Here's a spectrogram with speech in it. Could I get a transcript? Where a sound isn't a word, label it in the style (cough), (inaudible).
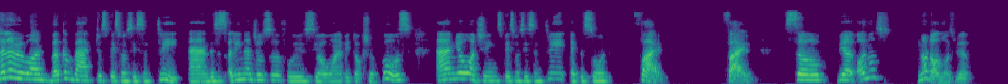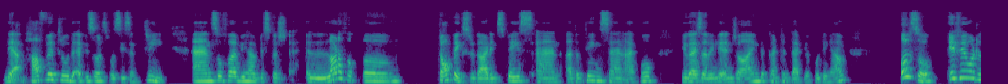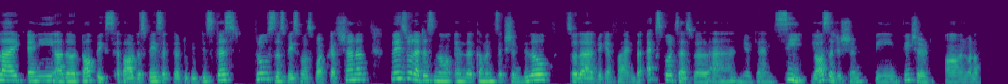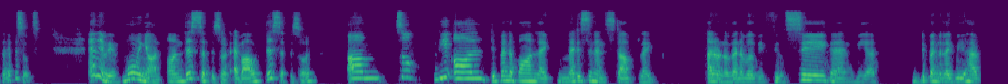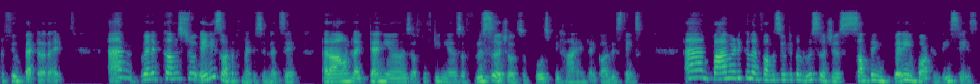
Hello, everyone. Welcome back to Space One Season 3. And this is Alina Joseph, who is your wannabe talk show host. And you're watching Space One Season 3, Episode 5. 5. So we are almost, not almost, we are yeah, halfway through the episodes for Season 3. And so far, we have discussed a lot of um, topics regarding space and other things. And I hope you guys are really enjoying the content that we're putting out. Also, if you would like any other topics about the space sector to be discussed through the Space Smurfs podcast channel, please do let us know in the comment section below so that we can find the experts as well and you can see your suggestion being featured on one of the episodes. Anyway, moving on on this episode about this episode. Um, so we all depend upon like medicine and stuff like I don't know, whenever we feel sick and we are dependent, like we have to feel better, right? And when it comes to any sort of medicine, let's say around like 10 years or 15 years of research also goes behind like all these things. And biomedical and pharmaceutical research is something very important these days.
